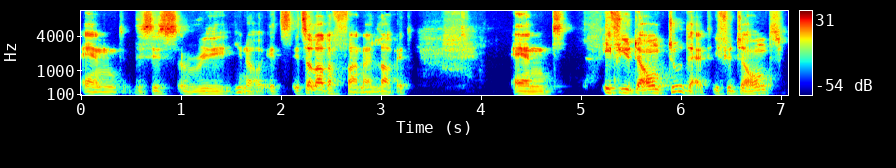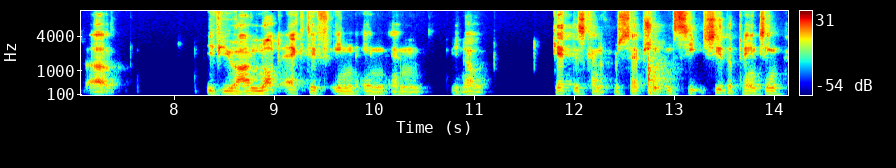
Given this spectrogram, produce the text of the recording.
And this is really, you know, it's it's a lot of fun. I love it. And if you don't do that, if you don't, uh, if you are not active in in in you know get this kind of perception and see see the painting,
